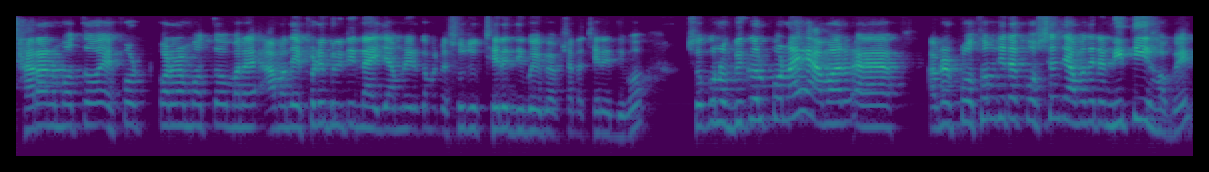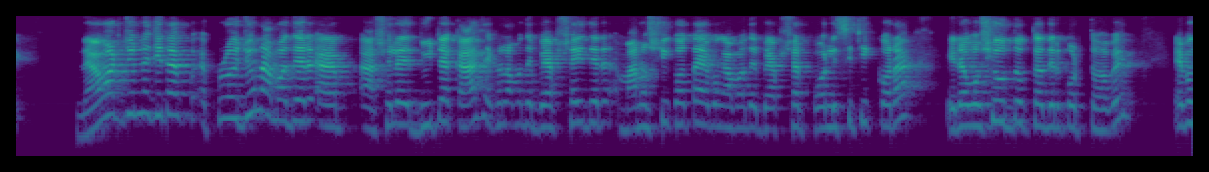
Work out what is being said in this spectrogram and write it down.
ছাড়ার মতো এফোর্ট করার মতো মানে আমাদের এফোর্ডেবিলিটি নাই যে আমরা এরকম একটা সুযোগ ছেড়ে দিব, এই ব্যবসাটা ছেড়ে দিব। সো কোনো বিকল্প নাই। আমার আপনার প্রথম যেটা কোশ্চেন যে আমাদের এটা নিতেই হবে। নেওয়ার জন্য যেটা প্রয়োজন, আমাদের আসলে দুইটা কাজ। এখন আমাদের ব্যবসায়ীদের মানসিকতা এবং আমাদের ব্যবসার পলিসি ঠিক করা। এটা অবশ্যই উদ্যোক্তাদের করতে হবে। এবং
